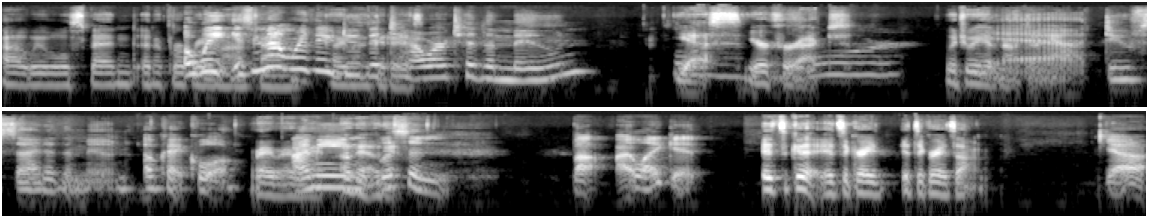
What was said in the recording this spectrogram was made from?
uh, we will spend an appropriate. Oh wait, isn't that where they do the how good it is, tower to the moon? Yes, you're correct. which we have not done Yeah. Doof side of the moon. Okay, cool. Right, right. I mean, okay, okay. listen, but I like it. it's good. It's a great. It's a great song. Yeah.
